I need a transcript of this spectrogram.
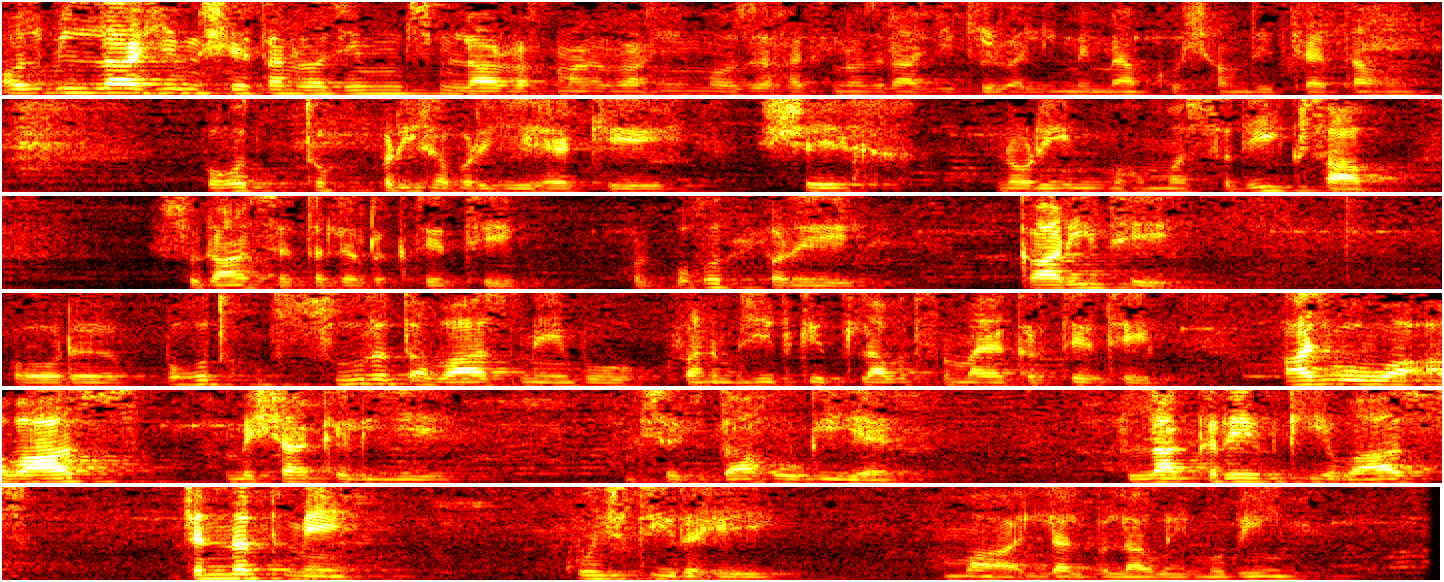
अज़बिल्लाशैतरजीम बसमीम नजराजी के वाली में मैं आपको शामदीद कहता हूँ। बहुत दुख बड़ी खबर ये है कि शेख नौरीन मोहम्मद सदीक साहब सूडान से तलक रखते थे और बहुत बड़े कारी थे और बहुत खूबसूरत आवाज़ में वो कुरान मजीद की तलावत फरमाया करते थे। आज वो आवाज़ हमेशा के लिए हमसे जुदा हो गई है। अल्लाह करे उनकी आवाज़ जन्नत में गूंजती रहे अमा मुबीन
